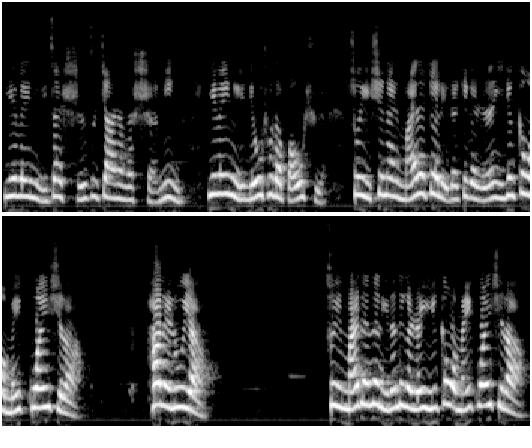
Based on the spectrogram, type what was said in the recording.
因为你在十字架上的舍命，因为你流出的宝血，所以现在埋在这里的这个人已经跟我没关系了。”哈利路亚。所以埋在那里的那个人已经跟我没关系了，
